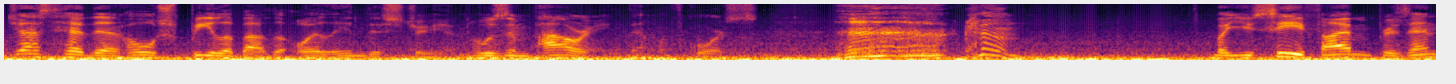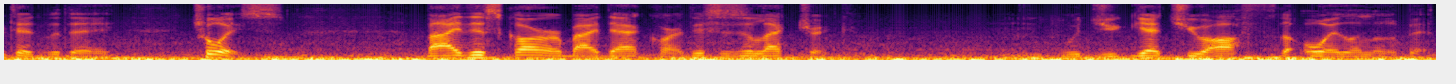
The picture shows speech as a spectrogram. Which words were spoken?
just had that whole spiel about the oil industry and who's empowering them, of course. but you see, if I'm presented with a choice, buy this car or buy that car. This is electric. Would you get you off the oil a little bit?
